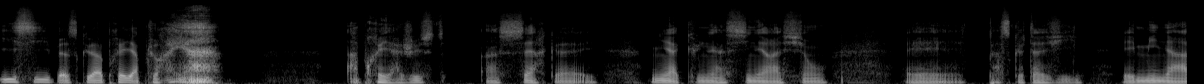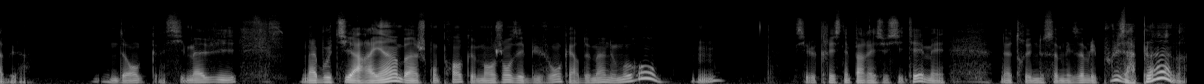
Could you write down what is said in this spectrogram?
ici, parce qu'après, il n'y a plus rien. Après, il y a juste un cercueil, il n'y a qu'une incinération, et parce que ta vie est minable. Donc, si ma vie n'aboutit à rien, ben, je comprends que mangeons et buvons, car demain nous mourrons. Hmm? si le Christ n'est pas ressuscité, mais nous sommes les hommes les plus à plaindre,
